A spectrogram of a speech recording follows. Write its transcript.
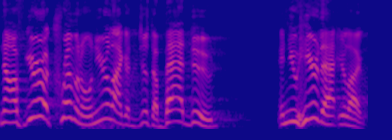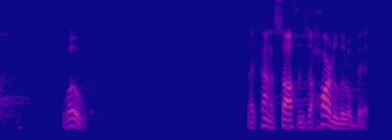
Now, if you're a criminal and you're like a, just a bad dude, and you hear that, you're like, whoa. That kind of softens the heart a little bit.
